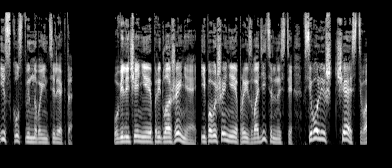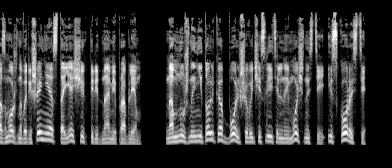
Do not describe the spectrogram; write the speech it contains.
искусственного интеллекта. Увеличение предложения и повышение производительности всего лишь часть возможного решения стоящих перед нами проблем. Нам нужны не только больше вычислительной мощности и скорости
